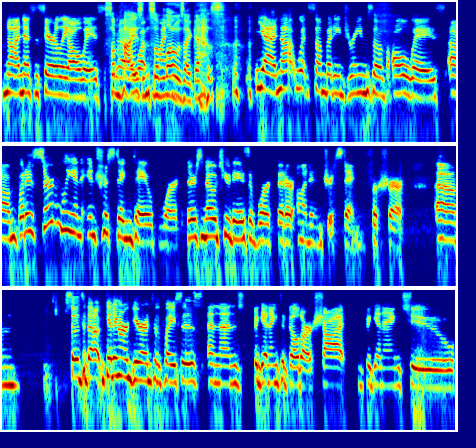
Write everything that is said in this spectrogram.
not necessarily always some uh, highs and some one, lows, I guess. yeah, not what somebody dreams of always, um, but it's certainly an interesting day of work. There's no two days of work that are uninteresting for sure. Um, so it's about getting our gear into the places and then beginning to build our shot, beginning to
